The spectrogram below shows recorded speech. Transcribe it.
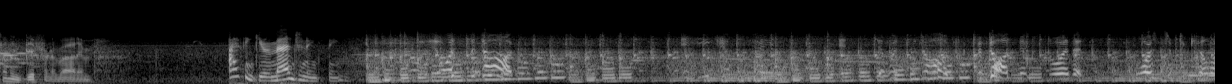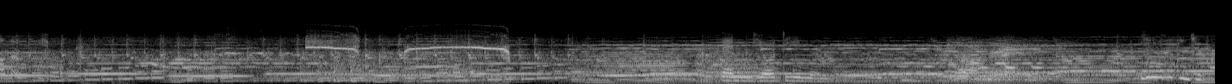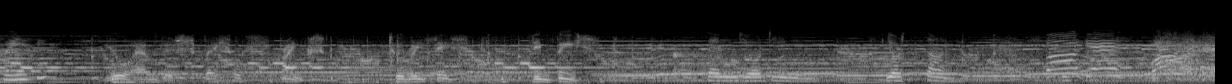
something different about him. I think you're imagining things. It was the dog. He kept saying it, it was the dog, the dog next door that forced him to kill all those people. Send your demon. You know, I think you're crazy. You have the special strength to resist the beast. Send your demon, your son. Vargas!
